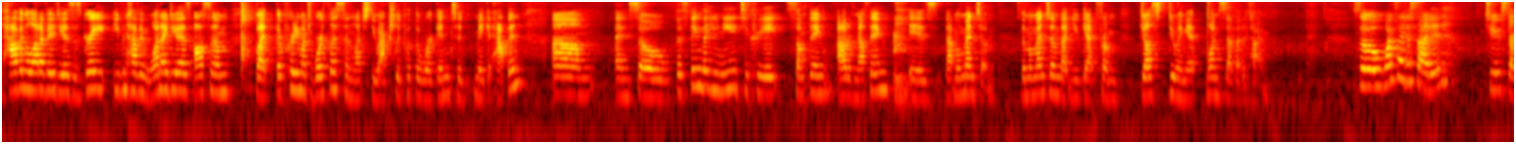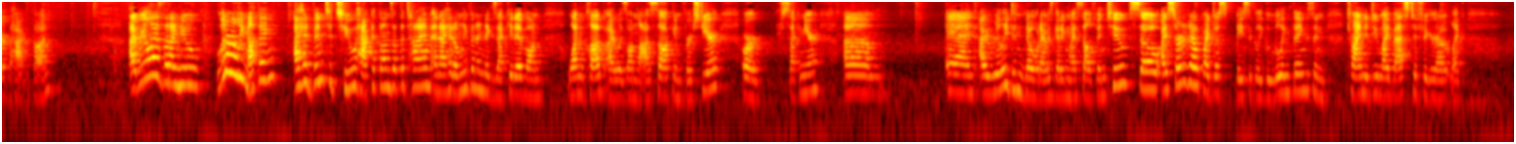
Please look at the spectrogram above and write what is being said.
having a lot of ideas is great. Even having one idea is awesome, but they're pretty much worthless unless you actually put the work in to make it happen. Um, and so the thing that you need to create something out of nothing is that momentum, the momentum that you get from just doing it one step at a time. So once I decided to start the hackathon, I realized that I knew literally nothing I had been to two hackathons at the time, and I had only been an executive on one club. I was on LASSOC in first year or second year. Um, and I really didn't know what I was getting myself into. So I started out by just basically Googling things and trying to do my best to figure out, like,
